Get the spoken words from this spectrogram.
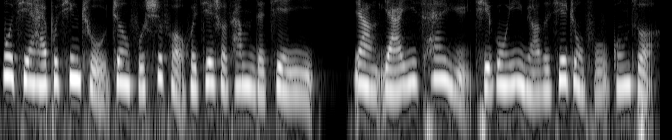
目前还不清楚政府是否会接受他们的建议，让牙医参与提供疫苗的接种服务工作。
